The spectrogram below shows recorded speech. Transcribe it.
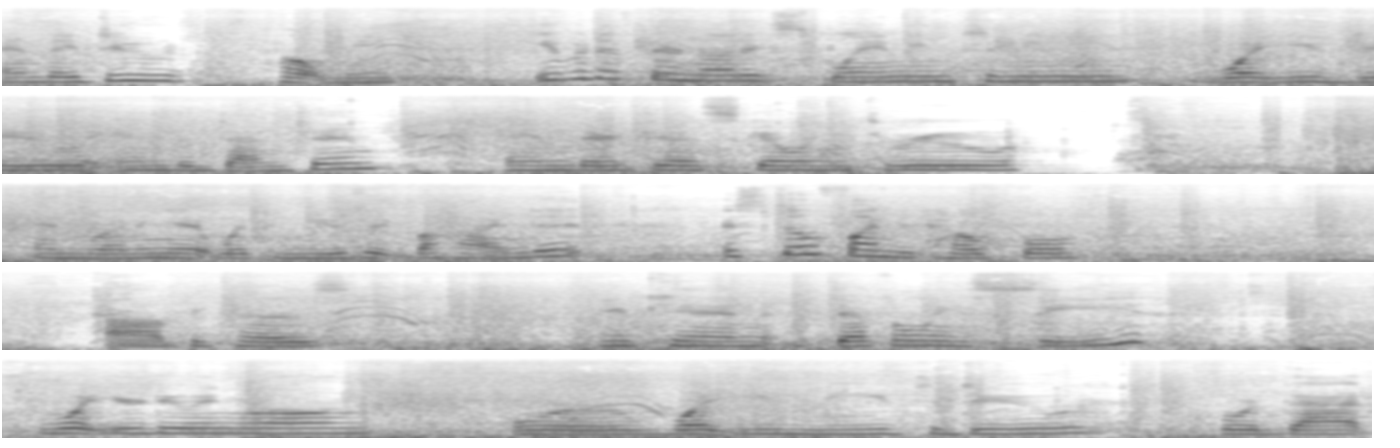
And they do help me. Even if they're not explaining to me what you do in the dungeon, and they're just going through and running it with music behind it, I still find it helpful uh, because you can definitely see what you're doing wrong or what you need to do for that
